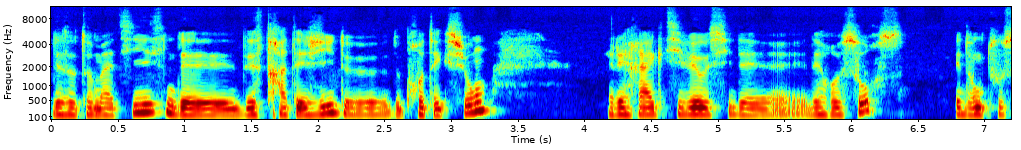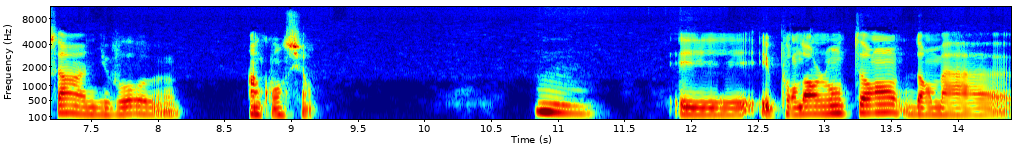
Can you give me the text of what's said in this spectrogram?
des automatismes, des, des stratégies de, de, protection, d'aller réactiver aussi des, des, ressources, et donc tout ça à un niveau euh, inconscient. Hmm. Et, et, pendant longtemps dans ma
